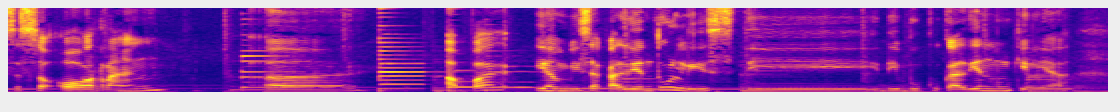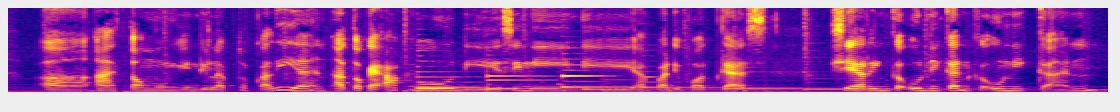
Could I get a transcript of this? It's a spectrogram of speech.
seseorang uh, apa yang bisa kalian tulis di di buku kalian mungkin ya. Uh, atau mungkin di laptop kalian atau kayak aku di sini di apa di podcast. Sharing keunikan-keunikan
